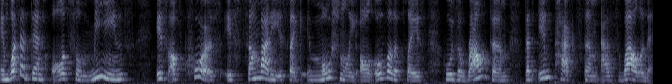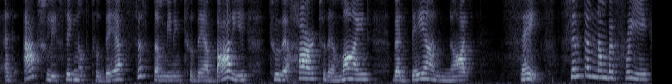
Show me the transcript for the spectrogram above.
And what that then also means is of course if somebody is like emotionally all over the place who's around them that impacts them as well. And it actually signals to their system meaning to their body to their heart to their mind that they are not safe. Symptom number 3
